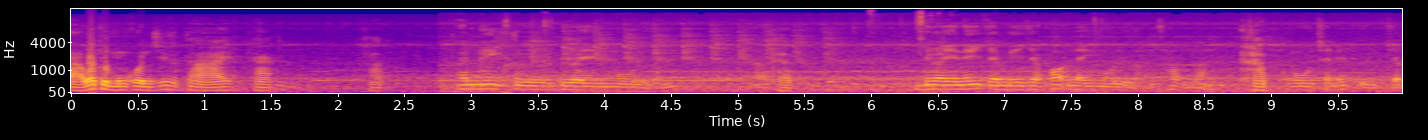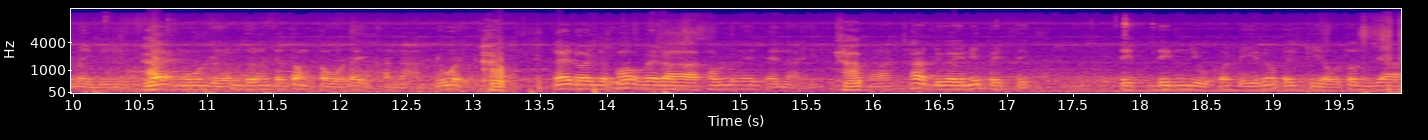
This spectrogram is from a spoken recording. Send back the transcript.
อ่าวัตถุมงคลชิ้นสุดท้ายฮะครับอันนี้คือเดือยงูเหลือมนะครับเดือยนี้จะมีเฉพาะในงูเหลือมเท่านั้น ครับ งูชนิดอื่นจะไม่มี ครับ และงูเหลือมตัวนั้นจะต้องโตได้ขนาดด้วย ครับ และโดยเฉพาะเวลาเขาเลื้อยไปไหนครับ นะถ้าเดือยนี้ไปติด ติดดินอยู่ก็ดีแล้วไปเกี่ยวต้นหญ้า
